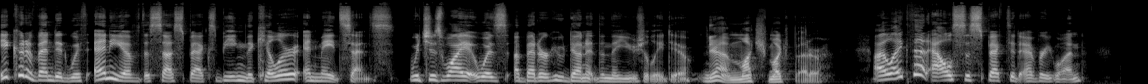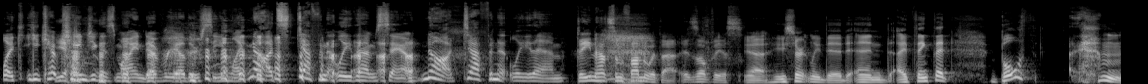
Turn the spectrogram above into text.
It could have ended with any of the suspects being the killer and made sense, which is why it was a better whodunit than they usually do. Yeah, much, much better. I like that Al suspected everyone. Like, he kept Yeah. changing his mind every other scene. Like, no, it's definitely them, Sam. No, definitely them. Dean had some fun with that. It's obvious. Yeah, he certainly did. And I think that both, hmm,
